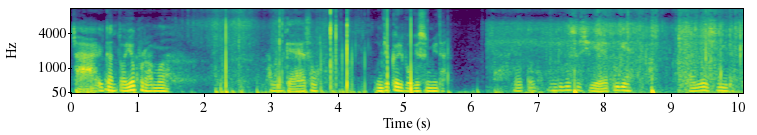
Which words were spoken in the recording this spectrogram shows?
자, 일단 또 옆으로 한번 한번 계속 움직거리 보겠습니다. 이것도 움직버섯이 예쁘게 달려 있습니다.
